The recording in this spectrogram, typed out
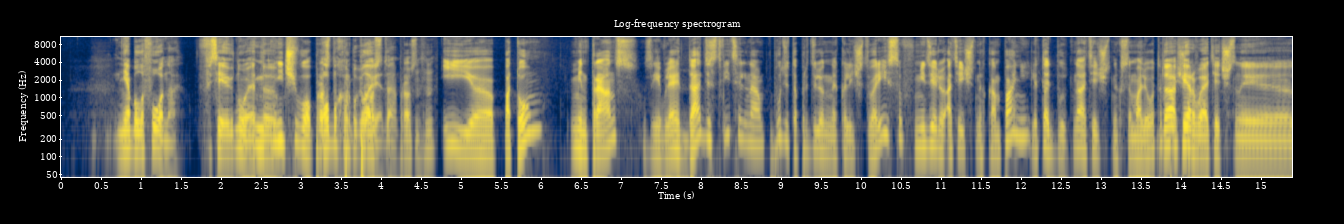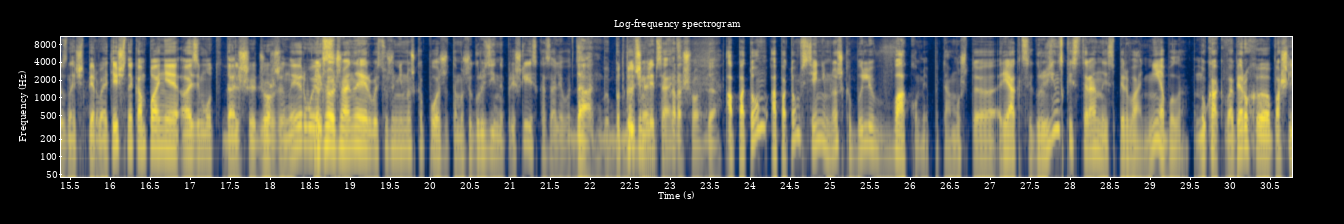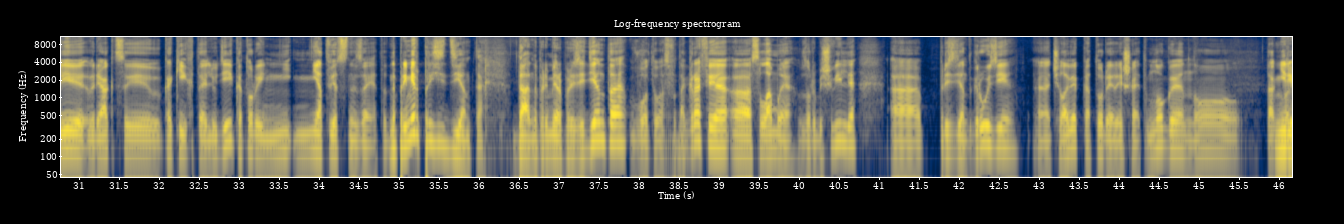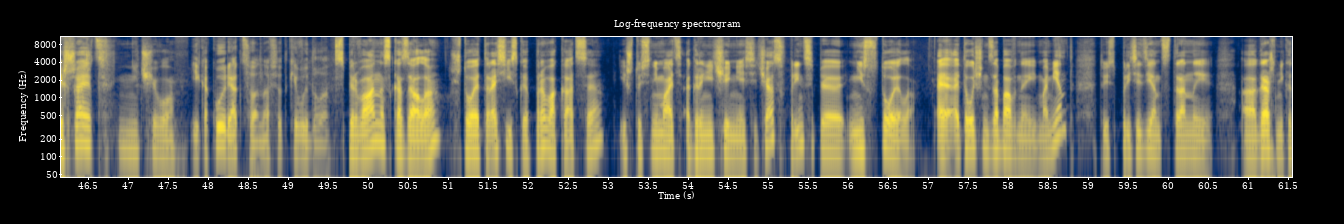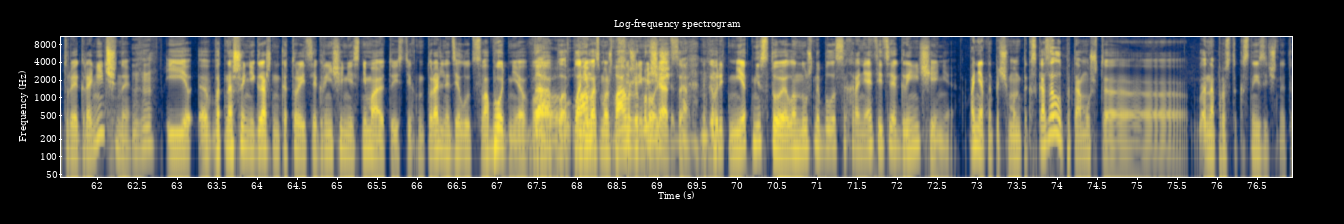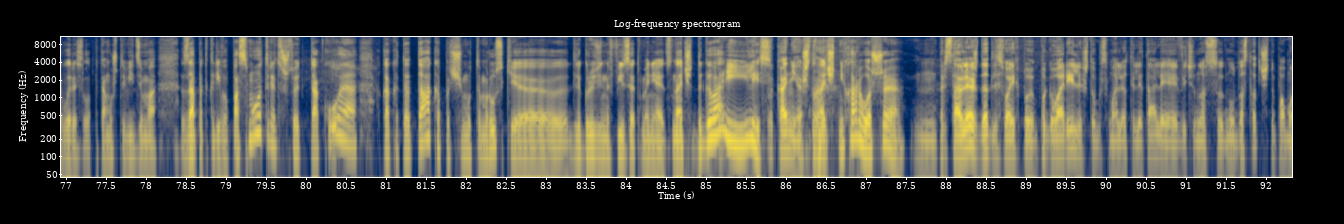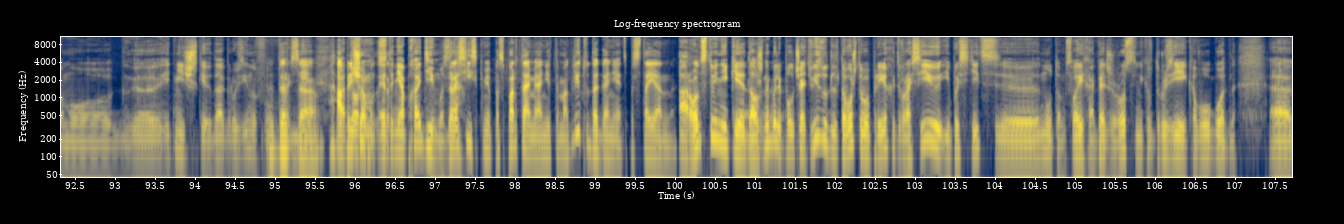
Не было фона. Все, ну, это Ничего, просто обухом по голове, просто, да. просто. Мгм. И э, потом Минтранс заявляет, да, действительно, будет определенное количество рейсов в неделю отечественных компаний, летать будут на отечественных самолетах. Да, причем. первая отечественная, значит, первая отечественная компания Азимут, дальше Georgian Но Airways. Georgia Airways уже немножко позже, там уже грузины пришли и сказали, вот Да, будем летать. Хорошо, да. А потом, а потом все немножко были в вакууме, потому что реакции грузинской стороны сперва не было. Ну как, во-первых, э, пошли реакции каких-то людей, которые не, не ответственны за это. Например, президента. Да, например, президента. Вот у вас фотография э, Саламе Зурабишвили, э, президент Грузии, э, человек, который решает многое, но так не решает кажется. ничего. И какую реакцию она все-таки выдала? Сперва она сказала, что это российская провокация, и что снимать ограничения сейчас, в принципе, не стоило. Э, Это очень забавный момент. То есть президент страны, граждане, которые ограничены, Мгм. и э, в отношении граждан, которые эти ограничения снимают, то есть их натурально делают свободнее в, Да, а, пла- в плане вам- возможности вам же проще, перемещаться. да. Говорит, нет, не стоило, нужно было сохранять эти ограничения. Понятно, почему она так сказала, потому что э, она просто косноязычно это выразила, потому что, видимо, Запад криво посмотрит, что это такое, как это так, а почему там русские э, для грузинов визы отменяют. Значит, договорились. Конечно. Значит, нехорошее. Представляешь, да, для своих по- поговорили, чтобы самолеты летали, ведь у нас, ну, достаточно, по-моему, э, этнических, да, грузинов в Да, России, да. А причем это необходимо, с да. российскими паспортами они-то могли туда гонять постоянно? А родственники должны были Э. получать визу для того, чтобы приехать в Россию и посетить, ну, там, своих, опять же, родственников, друзей, кого угодно.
